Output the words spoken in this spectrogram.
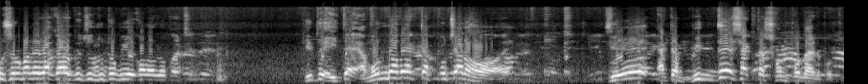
মুসলমান এলাকায় কিছু দুটো বিয়ে করা লোক আছে। কিন্তু এইটা এমন ভাবে একটা প্রচার হয় যে একটা বিদ্বেষ একটা সম্প্রদায়ের প্রতি।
